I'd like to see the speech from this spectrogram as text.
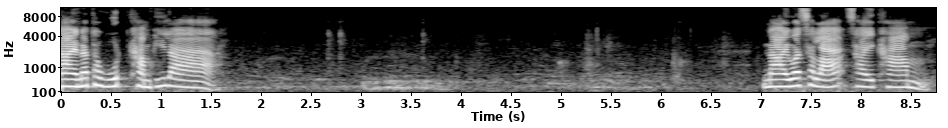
นายนัทวุฒิคำพิลานนายวัชระชัยคำ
